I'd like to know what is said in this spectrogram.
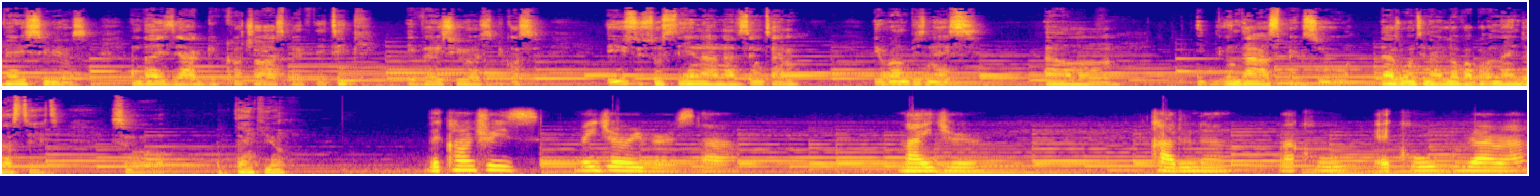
very serious and that is the agricultural aspect. They take it very serious because they used to sustain and at the same time they run business um, in, in that aspect. So that's one thing I love about Niger State. So thank you. The country's major rivers are Niger, Kaduna, Gbako, Eko, Gurara,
